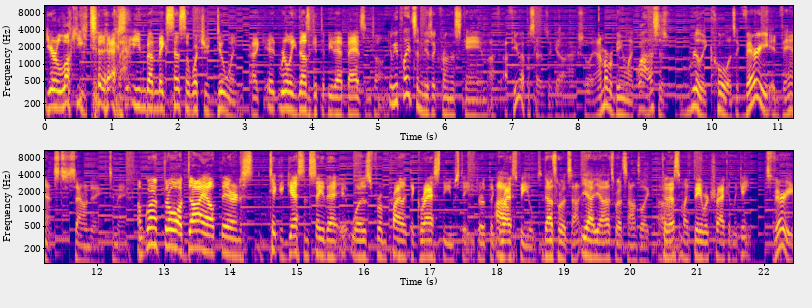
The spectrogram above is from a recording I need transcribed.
you're lucky to actually even be able to make sense of what you're doing. Like it really does get to be that bad sometimes. We played some music from this game a, a few episodes ago, actually. And I remember being like, "Wow, this is really cool." It's like very advanced sounding to me. I'm going to throw a die out there and take a guess and say that it was from probably like the grass theme stage or the grass fields. That's what it sounds. Yeah, yeah, that's what it sounds like. Because that's my favorite track in the game. It's very,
